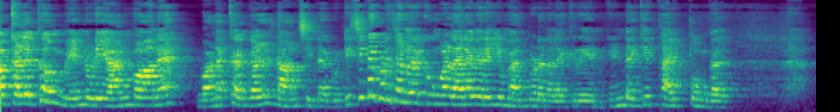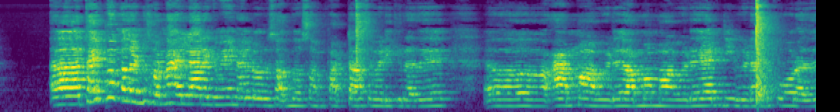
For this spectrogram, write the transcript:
மக்களுக்கும் என்னுடைய அன்பான வணக்கங்கள். நான் சின்னக்குட்டி. சின்னக்குட்டி சேனலுக்கு உங்கள் அனைவரையும் அன்புடன் அழைக்கிறேன். இன்றைக்கு தைப்பொங்கல். தைப்பொங்கல் என்று சொன்னா எல்லாருக்குமே நல்ல ஒரு சந்தோஷம். பட்டாசு வெடிக்கிறது. அம்மா வீடு அம்மம்மா வீடு அஞ்சி வீடு அது போறது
